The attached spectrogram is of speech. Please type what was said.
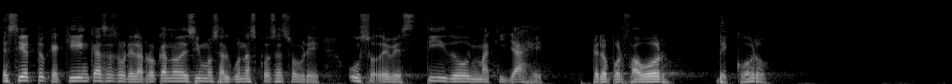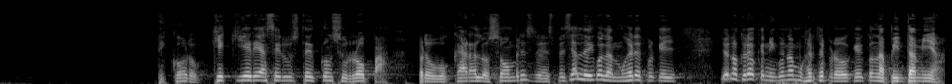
es cierto que aquí en Casa sobre la Roca no decimos algunas cosas sobre uso de vestido y maquillaje, pero por favor, decoro. Decoro. ¿Qué quiere hacer usted con su ropa? ¿Provocar a los hombres? En especial le digo a las mujeres porque yo no creo que ninguna mujer se provoque con la pinta mía.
